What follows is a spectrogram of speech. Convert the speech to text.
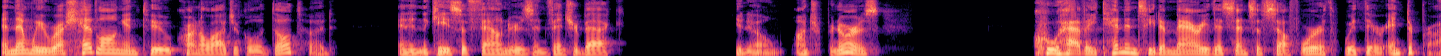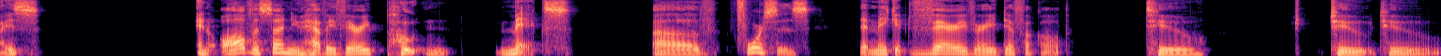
And then we rush headlong into chronological adulthood. And in the case of founders and venture back, you know, entrepreneurs who have a tendency to marry the sense of self worth with their enterprise. And all of a sudden, you have a very potent mix of forces that make it very, very difficult to to to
